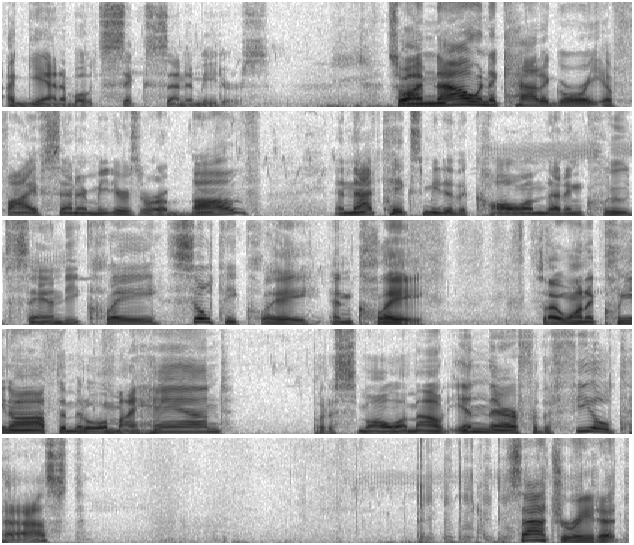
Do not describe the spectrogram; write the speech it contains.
again, about six centimeters. So I'm now in a category of five centimeters or above, and that takes me to the column that includes sandy clay, silty clay, and clay. So I want to clean off the middle of my hand, put a small amount in there for the field test, saturate it,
